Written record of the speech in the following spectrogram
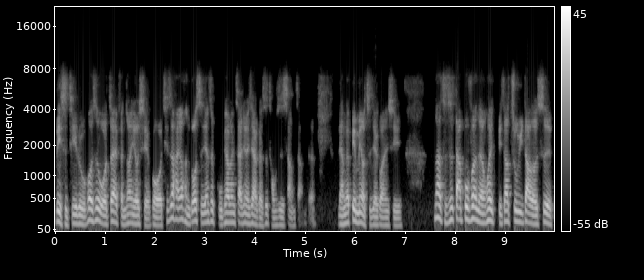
历史记录，或者是我在粉专有写过，其实还有很多时间是股票跟债券的价格是同时上涨的，两个并没有直接关系。那只是大部分人会比较注意到的是，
